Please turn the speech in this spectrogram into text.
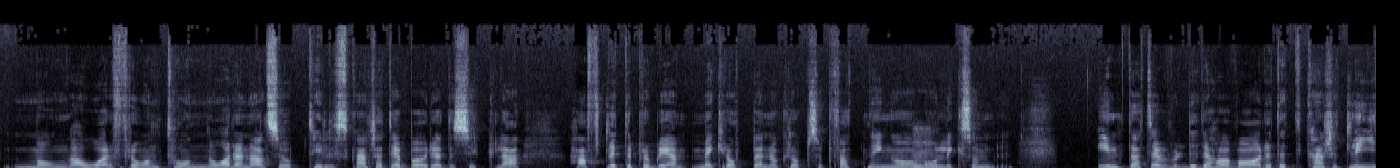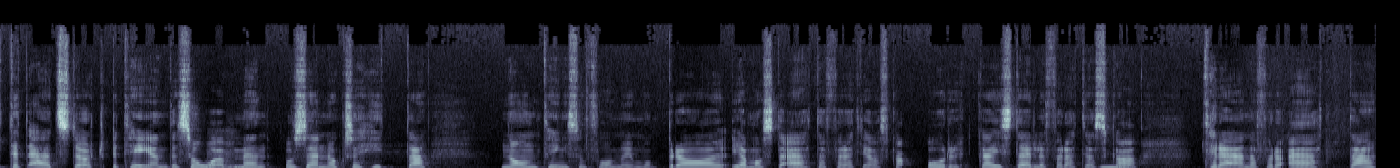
många år, från tonåren alltså upp till kanske att jag började cykla, haft lite problem med kroppen och kroppsuppfattning och, Mm. och liksom inte att det, det har varit ett, kanske ett litet ätstört beteende så, Mm. men och sen också hitta någonting som får mig att må bra. Jag måste äta för att jag ska orka istället för att jag ska Mm. träna för att äta.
